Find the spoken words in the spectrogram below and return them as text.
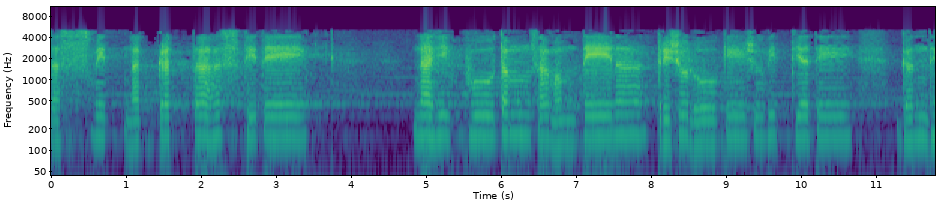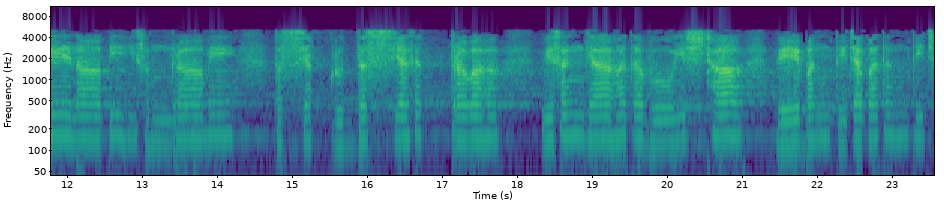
तस्मिन्नग्रतः स्थिते। न हि भूतम् समम् तेन त्रिषु लोकेषु विद्यते। गन्धेनापि हि सङ्ग्रामे तस्य क्रुद्धस्य शत्रवः विसङ्ख्याहतभूयिष्ठा वेपन्ति च पतन्ति च।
